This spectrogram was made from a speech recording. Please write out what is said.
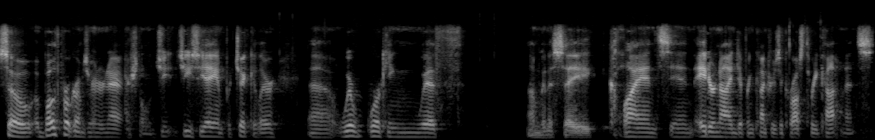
So both programs are international. G GCA in particular, uh, we're working with, I'm going to say, clients in eight or nine different countries across three continents.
